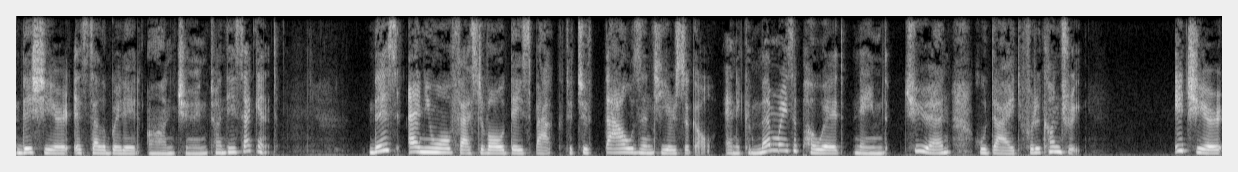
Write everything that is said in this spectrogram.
this year it's celebrated on June 22nd. This annual festival dates back to 2000 years ago and it commemorates a poet named Yuan who died for the country. Each year,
